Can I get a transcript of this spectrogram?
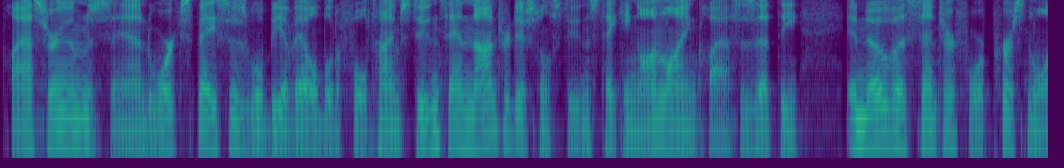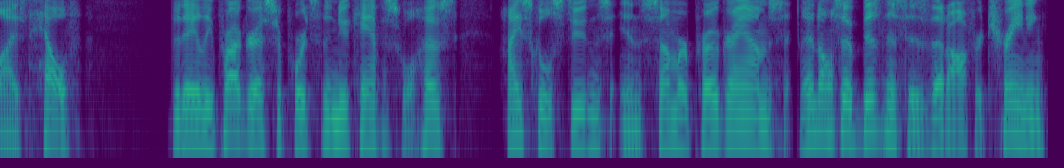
Classrooms and workspaces will be available to full time students and non traditional students taking online classes at the Inova Center for Personalized Health. The Daily Progress reports the new campus will host high school students in summer programs and also businesses that offer training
